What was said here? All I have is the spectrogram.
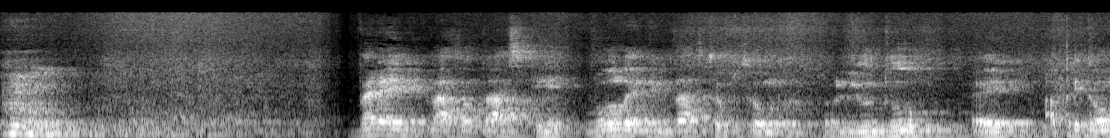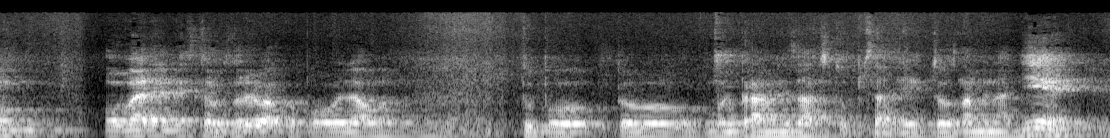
verejne klásť otázky voleným zástupcom ľudu hej, a pritom overené z toho zdrojov, ako povedal tu po, to môj právny zástupca. Hej. To znamená nie,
